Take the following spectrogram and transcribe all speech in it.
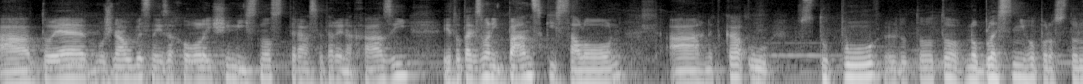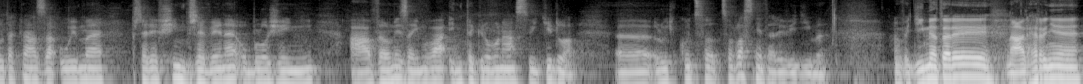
a to je možná vůbec nejzachovalejší místnost, která se tady nachází. Je to takzvaný pánský salon a hnedka u vstupu do tohoto noblesního prostoru tak nás zaujme především dřevěné obložení a velmi zajímavá integrovaná svítidla. Eh, Luďku, co, co vlastně tady vidíme? No, vidíme tady nádherně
